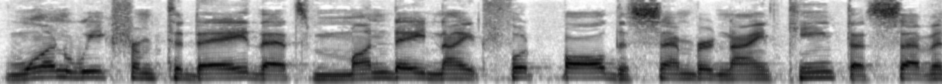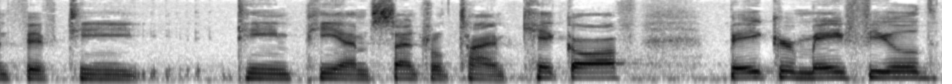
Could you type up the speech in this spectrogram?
one week from today. That's Monday Night Football, December 19th at 7:15 p.m. Central Time kickoff. Baker Mayfield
